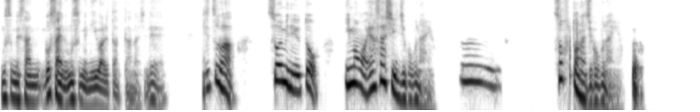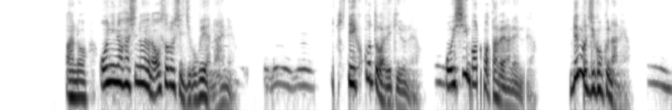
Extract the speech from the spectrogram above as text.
娘さん、5歳の娘に言われたって話で、実は、そういう意味で言うと、今は優しい時刻なんよ。うん。ソフトな時刻なんよ。あの、鬼の橋のような恐ろしい地獄ではないのよ。うん。生きていくことはできるのよ。うん。美味しいものも食べられるのよ。でも地獄なのよ。うん。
